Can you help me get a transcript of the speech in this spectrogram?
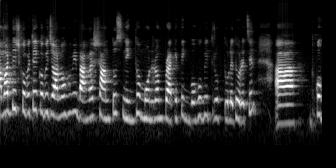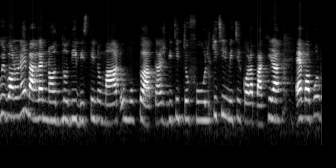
আমার দেশ কবিতায় কবি জন্মভূমি বাংলার শান্ত, স্নিগ্ধ, মনোরম, প্রাকৃতিক বহুবিধ রূপ তুলে ধরেছেন। কবির বর্ণনায় বাংলার নদ, নদী, বিস্তীর্ণ মাঠ, উন্মুক্ত আকাশ, বিচিত্র ফুল কিচির মিচির করা পাখিরা এক অপূর্ব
